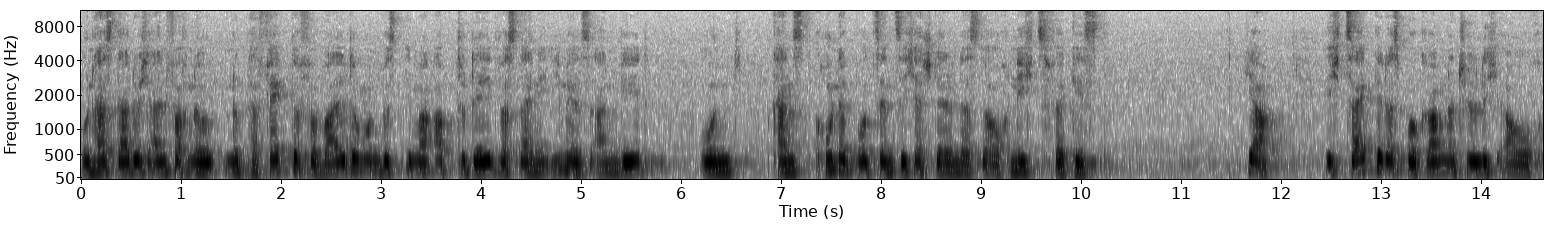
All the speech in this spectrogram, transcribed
und hast dadurch einfach eine, eine perfekte Verwaltung und bist immer up-to-date, was deine E-Mails angeht und kannst 100% sicherstellen, dass du auch nichts vergisst. Ja, ich zeige dir das Programm natürlich auch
